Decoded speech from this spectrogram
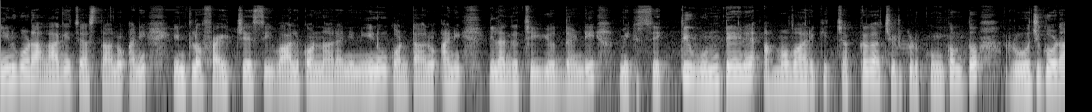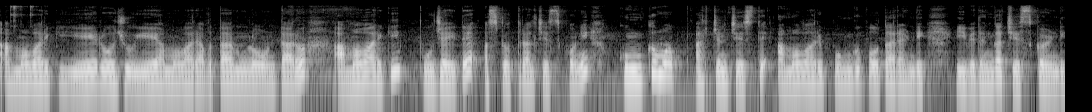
నేను కూడా అలాగే చేస్తాను అని ఇంట్లో ఫైట్ చేసి వాళ్ళు కొన్నారని నేను కొంటాను అని ఇలాగ చెయ్యొద్దండి. మీకు శక్తి ఉంటేనే అమ్మవారికి చక్కగా చిడుకుడు కుంకంతో రోజు కూడా అమ్మవారికి ఏ రోజు ఏ అమ్మవారి అవతారంలో ఉంటారో అమ్మవారికి పూజ అయితే అష్టోత్తరాలు చేసుకొని కుంకుమ అర్చన చేస్తే అమ్మవారు పొంగిపోతారండి. ఈ విధంగా చేసుకోండి.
